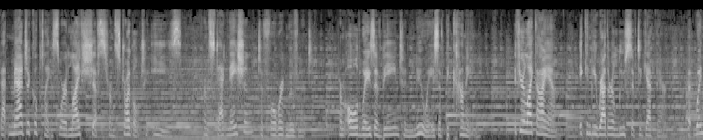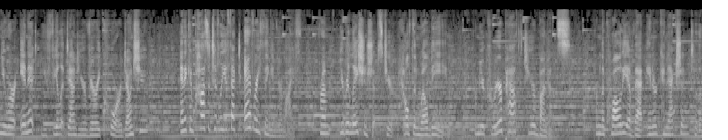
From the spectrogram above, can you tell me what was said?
that magical place where life shifts from struggle to ease, from stagnation to forward movement, from old ways of being to new ways of becoming. If you're like I am, it can be rather elusive to get there, but when you are in it, you feel it down to your very core, don't you? And it can positively affect everything in your life, from your relationships to your health and well being, from your career path to your abundance from the quality of that inner connection to the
